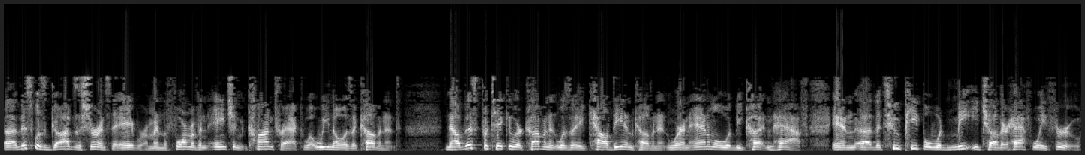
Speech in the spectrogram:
Uh, this was God's assurance to Abram in the form of an ancient contract, what we know as a covenant. Now, this particular covenant was a Chaldean covenant where an animal would be cut in half, and uh, the two people would meet each other halfway through.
